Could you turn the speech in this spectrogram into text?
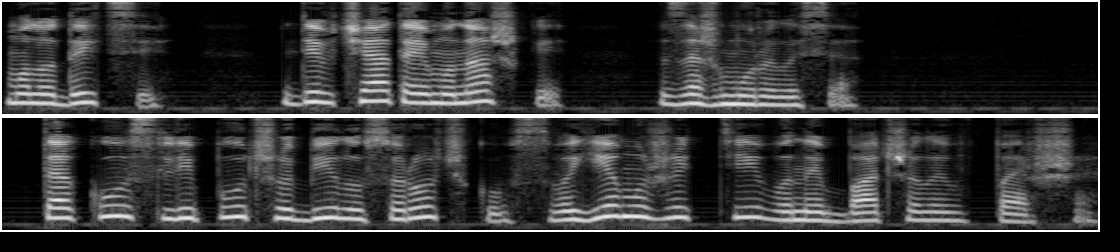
молодиці, дівчата і монашки зажмурилися. Таку сліпучу білу сорочку в своєму житті вони бачили вперше.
